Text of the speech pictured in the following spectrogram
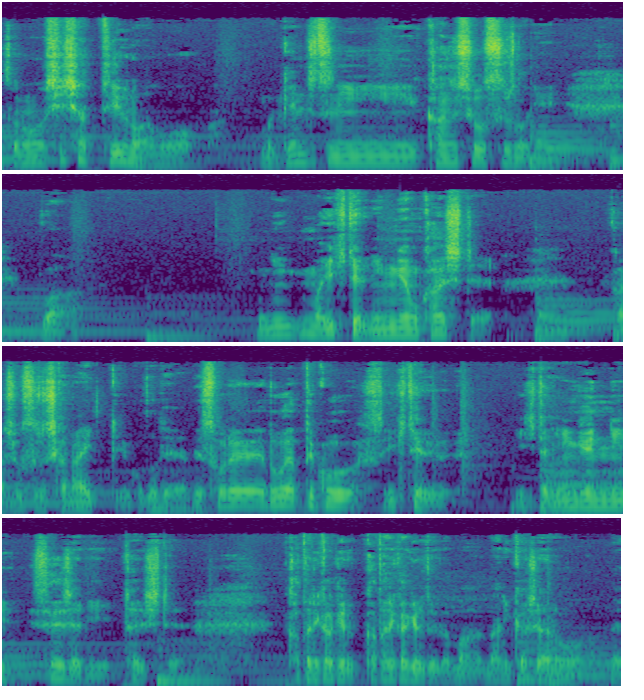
その死者っていうのはもう、まあ、現実に干渉するのには、まあ、生きてる人間を介して干渉するしかないっていうことで、で、それどうやってこう、生きてる、生きた人間に、聖者に対して語りかける、語りかけるというか、まあ何かしらのね、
